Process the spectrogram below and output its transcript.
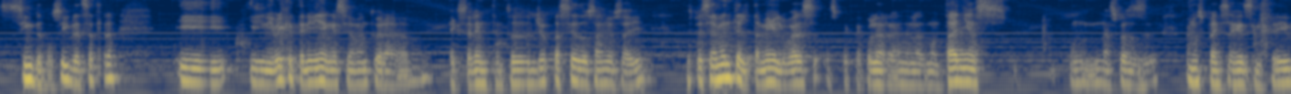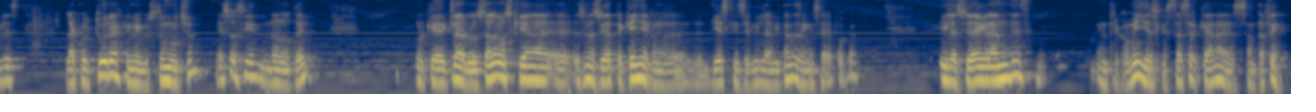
simple posible, etc. Y, y, el nivel que tenía en ese momento era excelente. Entonces yo pasé dos años ahí, especialmente el, también el lugar es espectacular, en las montañas unas cosas, unos paisajes increíbles. La cultura que me gustó mucho, eso sí lo noté, porque claro, Los Álamos queda, eh, es una ciudad pequeña, como de 10, 15 mil habitantes en esa época, y la ciudad grande, entre comillas, que está cercana es Santa Fe.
